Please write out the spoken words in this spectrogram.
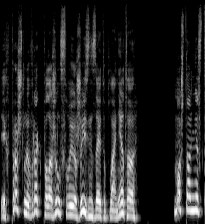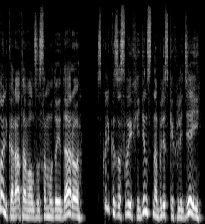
Их прошлый враг положил свою жизнь за эту планету. Может, он не столько ратовал за саму Дейдару, сколько за своих единственно близких людей,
